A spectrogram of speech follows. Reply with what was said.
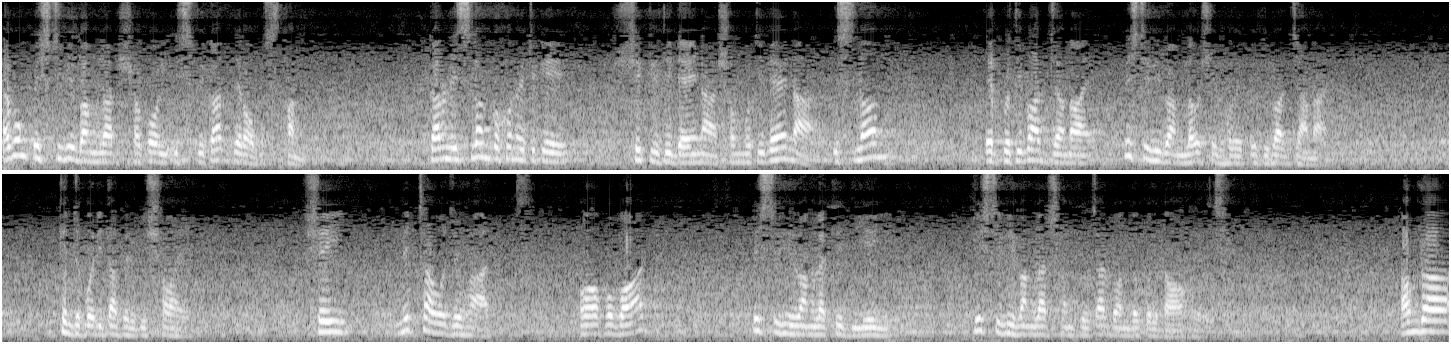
এবং পৃষ্টিভি বাংলার সকল স্পিকারদের অবস্থান। কারণ ইসলাম কখনো এটিকে স্বীকৃতি দেয় না, সম্মতি দেয় না। ইসলাম এর প্রতিবাদ জানায় পৃষ্টিভি বাংলাও সেভাবে প্রতিবাদ জানায়। কিন্তু পরিতাপের বিষয়, সেই মিথ্যা অজুহাত ও অপবাদ পৃষ্টিভি বাংলাকে দিয়েই পিস টিভি বাংলার সম্প্রচার বন্ধ করে দেওয়া হয়েছে। আমরা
